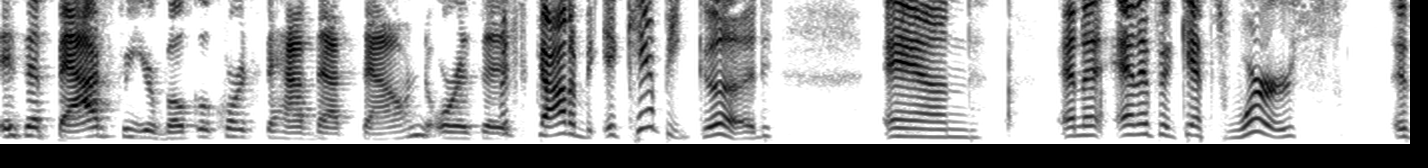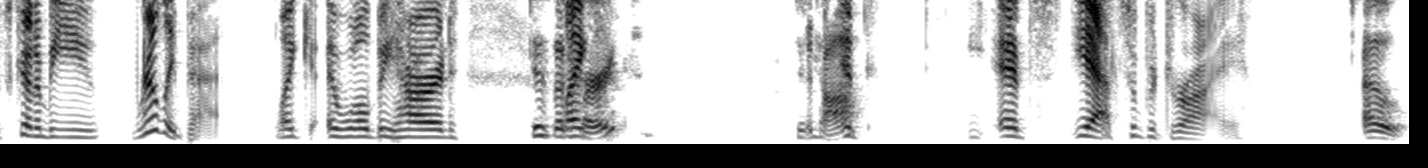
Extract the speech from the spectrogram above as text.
Is it bad for your vocal cords to have that sound, or is it? It's got to be. It can't be good, and and and if it gets worse, it's going to be really bad. Like it will be hard. does it like- hurt to talk? It's it's yeah, it's super dry. oh,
